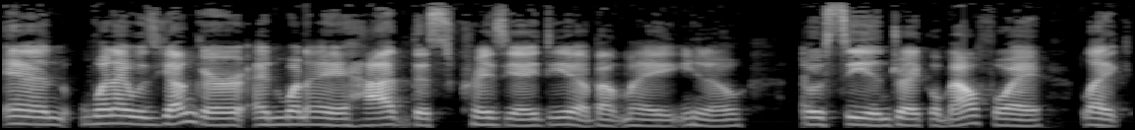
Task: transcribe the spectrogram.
And when I was younger and when I had this crazy idea about my, you know, OC and Draco Malfoy, like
